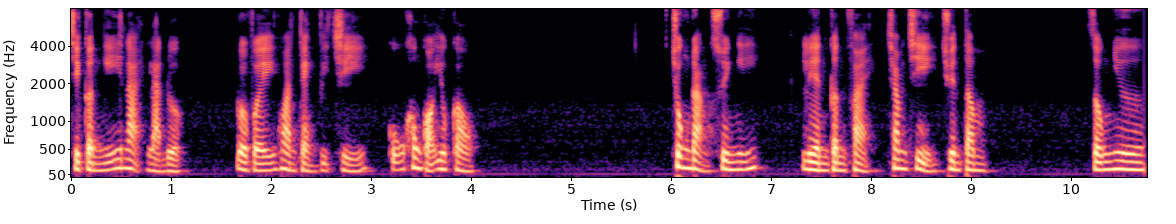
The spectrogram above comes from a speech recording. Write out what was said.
Chỉ cần nghĩ lại là được. Đối với hoàn cảnh vị trí cũng không có yêu cầu. Trung đẳng suy nghĩ liền cần phải chăm chỉ chuyên tâm. Giống như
